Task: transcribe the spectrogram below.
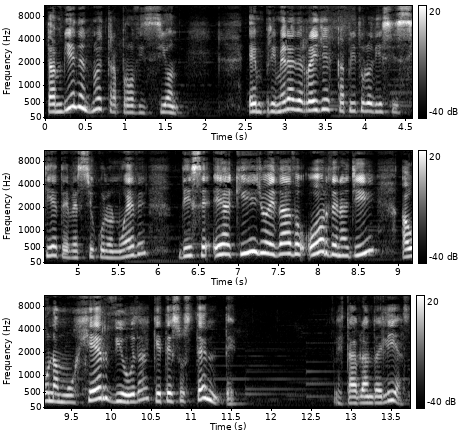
también es nuestra provisión. En Primera de Reyes capítulo 17 versículo 9 dice, He aquí yo he dado orden allí a una mujer viuda que te sustente. Le está hablando a Elías.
